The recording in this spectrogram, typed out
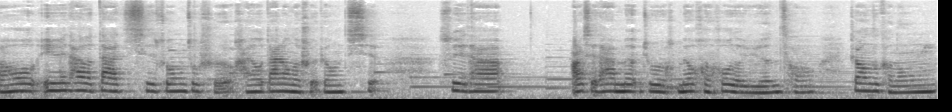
然后因为它的大气中就是含有大量的水蒸气，所以它，而且它没有就是没有很厚的云层，这样子可能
